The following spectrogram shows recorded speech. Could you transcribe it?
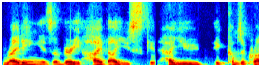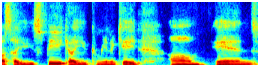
writing is a very high value skill. How you it comes across, how you speak, how you communicate, um, and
